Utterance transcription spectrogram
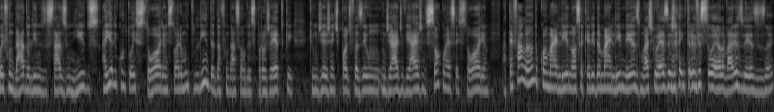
foi fundado ali nos Estados Unidos. Aí ele contou a história, uma história muito linda da fundação desse projeto, que, que um dia a gente pode fazer um, um diário de viagem só com essa história. Até falando com a Marli, nossa querida Marli mesmo. Acho que o Wesley já entrevistou ela várias vezes, né?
